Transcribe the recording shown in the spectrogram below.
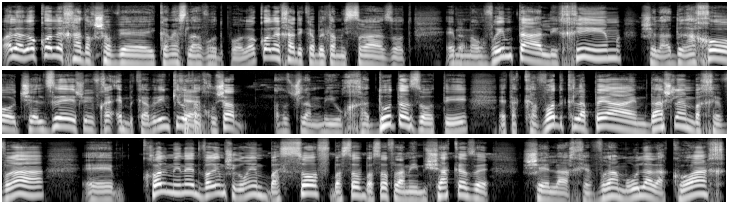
וואלה, לא כל אחד עכשיו אה, ייכנס לעבוד פה, לא כל אחד יקבל את המשרה הזאת. הם עוברים תהליכים של הדרכות, של זה, של מבחן, הם מקבלים כאילו כן. את התחושה הזאת של המיוחדות הזאת, את הכבוד כלפי העמדה שלהם בחברה, אה, כל מיני דברים שגורמים בסוף, בסוף, בסוף לממשק הזה של החברה מול הלקוח,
